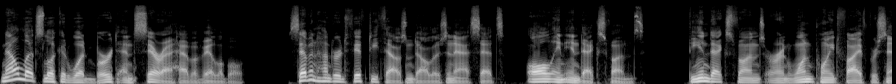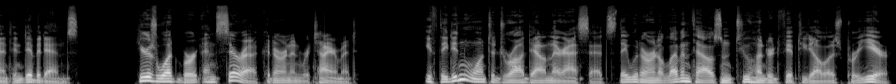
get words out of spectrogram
Now let's look at what Bert and Sarah have available. $750,000 in assets, all in index funds. The index funds earn 1.5% in dividends. Here's what Bert and Sarah could earn in retirement. If they didn't want to draw down their assets, they would earn $11,250 per year,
